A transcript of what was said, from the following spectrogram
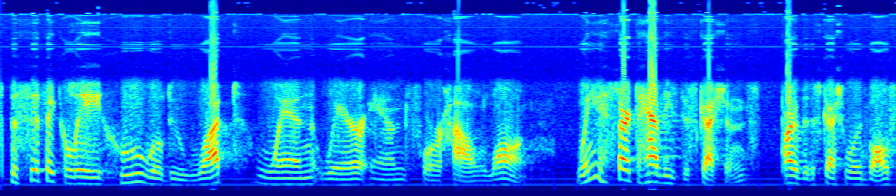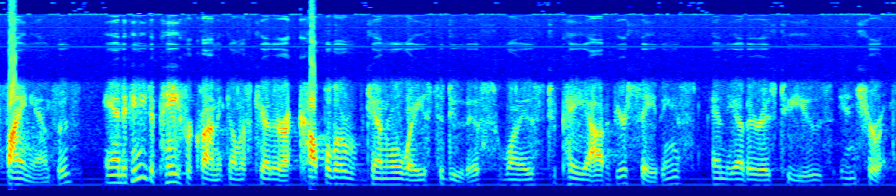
specifically who will do what, when, where, and for how long. When you start to have these discussions, part of the discussion will involve finances. And if you need to pay for chronic illness care, there are a couple of general ways to do this. One is to pay out of your savings, and the other is to use insurance.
